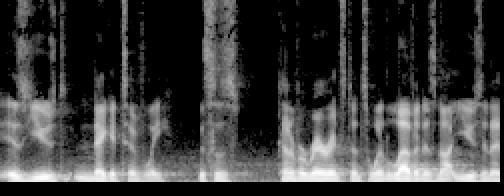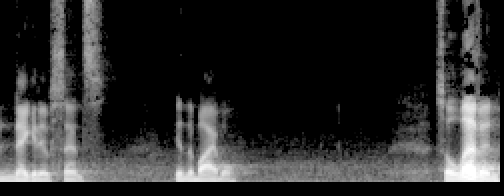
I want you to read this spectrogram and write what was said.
is used negatively. This is kind of a rare instance when leaven is not used in a negative sense in the Bible. So, leaven,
